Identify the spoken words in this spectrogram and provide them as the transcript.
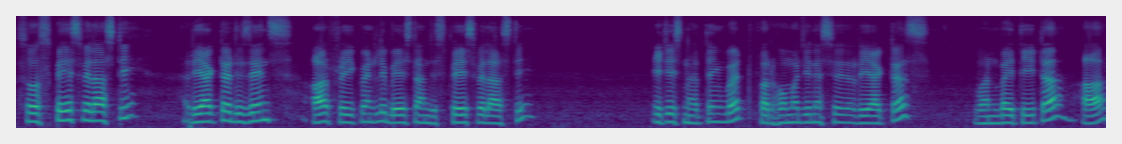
So, space velocity reactor designs are frequently based on the space velocity. It is nothing but for homogeneous reactors 1 by theta or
